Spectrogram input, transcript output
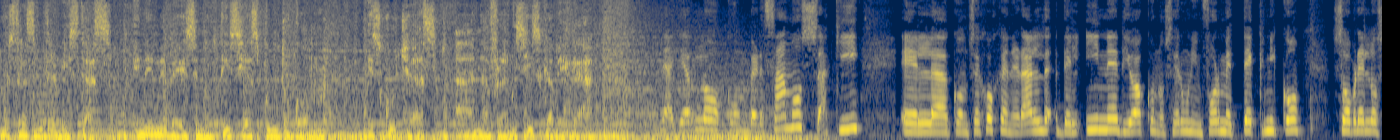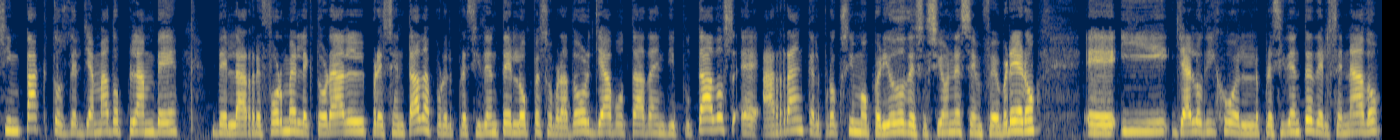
Nuestras entrevistas en mbsnoticias.com. Escuchas a Ana Francisca Vega. Ayer lo conversamos aquí. El uh, Consejo General del INE dio a conocer un informe técnico sobre los impactos del llamado Plan B de la reforma electoral presentada por el presidente López Obrador, ya votada en diputados. Eh, arranca el próximo periodo de sesiones en febrero eh, y ya lo dijo el presidente del Senado,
